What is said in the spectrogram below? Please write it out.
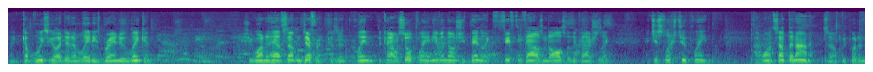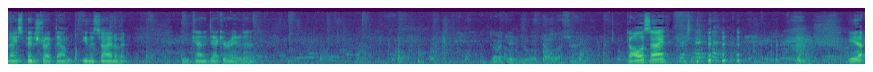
Like a couple weeks ago, I did a lady's brand new Lincoln. She wanted to have something different because the car was so plain. Even though she paid like fifty thousand dollars for the car, she's like, it just looks too plain. I want something on it. So we put a nice pinstripe down either side of it and kind of decorated it. I thought you'd do a dollar sign. Dollar sign? yeah.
